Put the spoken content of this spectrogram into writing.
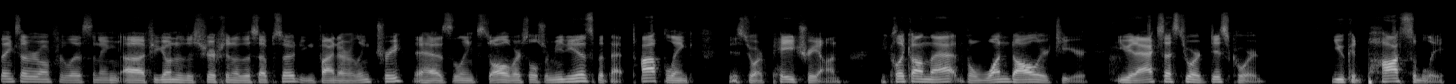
Thanks everyone for listening. Uh, if you go into the description of this episode, you can find our link tree. It has links to all of our social medias, but that top link is to our Patreon. You click on that, the one dollar tier, you get access to our Discord. You could possibly,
